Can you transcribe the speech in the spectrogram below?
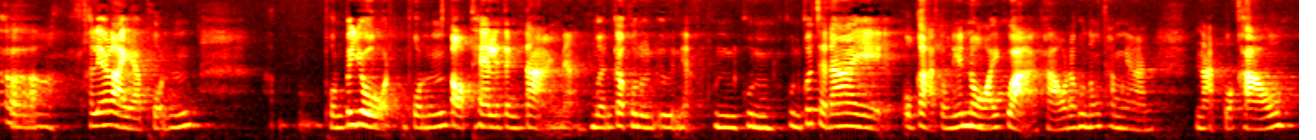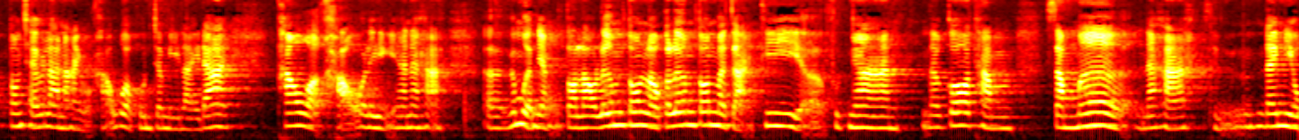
เออเขาเรียกอะไรอะผล ผลประโยชน์ ผลตอบแทนอะไรต่างๆเนี่ยเหมือนกับคนอื่นๆเนี่ยคุณคุณคุณก็จะได้โอกาสตรงนี้น้อยกว่าเขานะคุณต้องทำงานหนักกว่าเขาต้องใช้เวลานานกว่าเขากว่าคุณจะมีรายได้ เท่ากับเขาอะไรอย่างเงี้ยนะคะก็เหมือนอย่างตอนเราเริ่มต้นเราก็เริ่มต้นมาจากที่ฝึกงานแล้วก็ทำซัมเมอร์นะคะถึงได้มีโอ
